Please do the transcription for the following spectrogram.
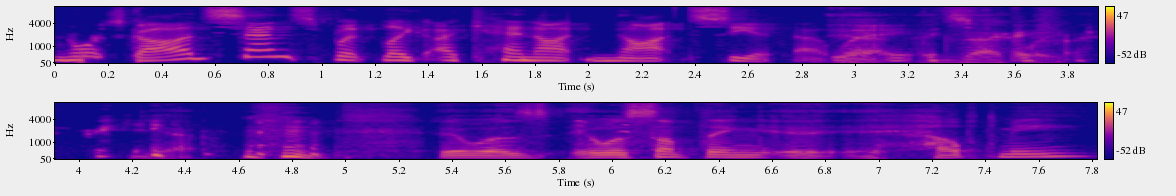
Norse god sense, but like I cannot not see it that Yeah, way. It's exactly. yeah it was it was something it, it helped me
